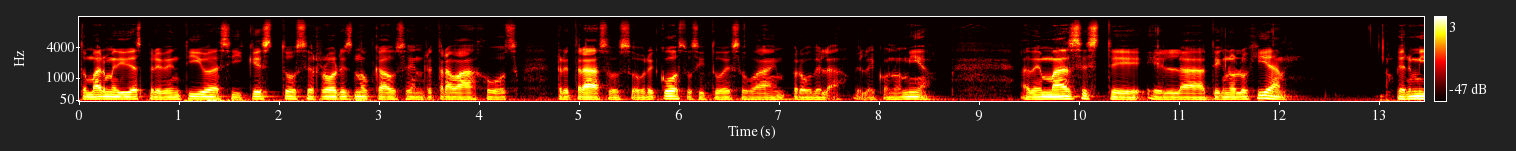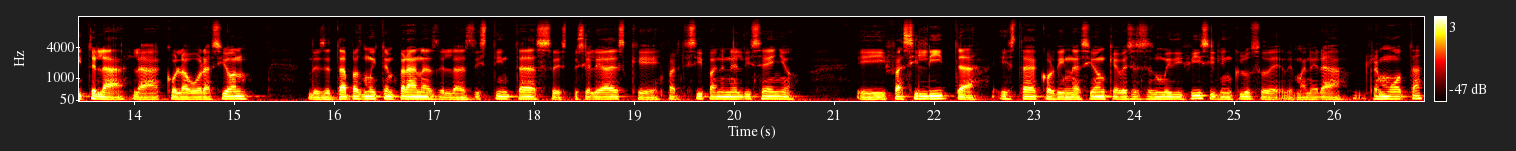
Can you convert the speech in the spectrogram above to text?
tomar medidas preventivas y que estos errores no causen retrabajos, retrasos, sobrecostos y todo eso va en pro de la, de la economía. Además, este, la tecnología permite la, la, colaboración desde etapas muy tempranas de las distintas especialidades que participan en el diseño y facilita esta coordinación que a veces es muy difícil, incluso de, de manera remota,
